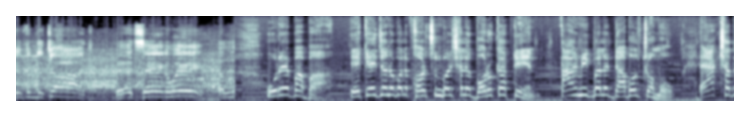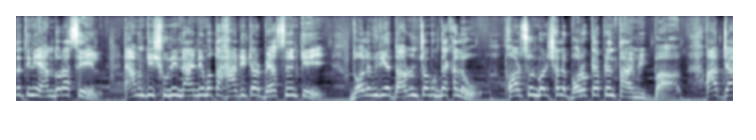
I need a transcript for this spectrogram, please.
gives him the charge. It's sailing away. ওরে বাবা, একেই যেন বলে ফরচুন বরিশালে বড় ক্যাপ্টেন তামিম ইকবালের ডাবল চমক একসাথে তিনি অ্যান্দোরা সেল, এমনকি শুনি নাইনের মতো হার্ডিটার ব্যাটসম্যানকে দলে ভিড়িয়ে দারুণ চমক দেখাল ফরচুন বরিশালে বড় ক্যাপ্টেন তামিম ইকবাল। আর যা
